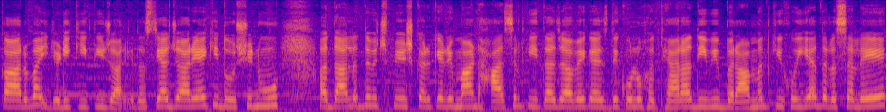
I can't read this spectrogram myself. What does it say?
ਕਾਰਵਾਈ ਜਿਹੜੀ ਕੀਤੀ ਜਾ ਰਹੀ ਹੈ। ਦੱਸਿਆ ਜਾ ਰਿਹਾ ਹੈ ਕਿ ਦੋਸ਼ੀ ਨੂੰ ਅਦਾਲਤ ਦੇ ਵਿੱਚ ਪੇਸ਼ ਕਰਕੇ ਰਿਮਾਂਡ ਹਾਸਲ ਕੀਤਾ ਜਾਵੇਗਾ। ਇਸ ਦੇ ਕੋਲੋਂ ਹਥਿਆਰਾਂ ਦੀ ਵੀ ਬਰਾਮਦਗੀ ਹੋਈ ਹੈ। ਦਰਅਸਲ ਇਹ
